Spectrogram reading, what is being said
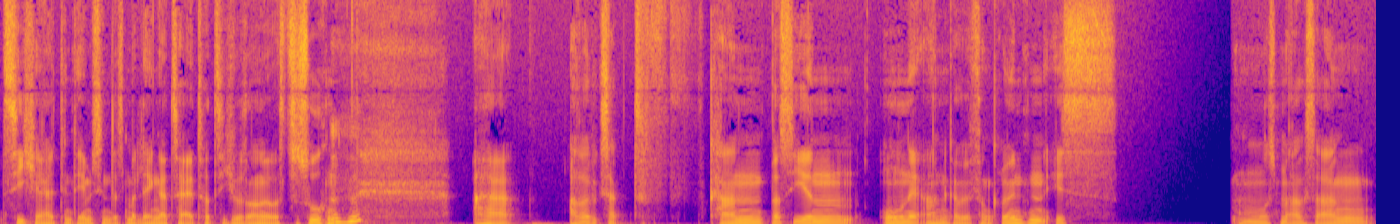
Sicherheit in dem Sinn, dass man länger Zeit hat, sich was anderes zu suchen. Mhm. Äh, aber wie gesagt, kann passieren ohne Angabe von Gründen, ist, muss man auch sagen,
